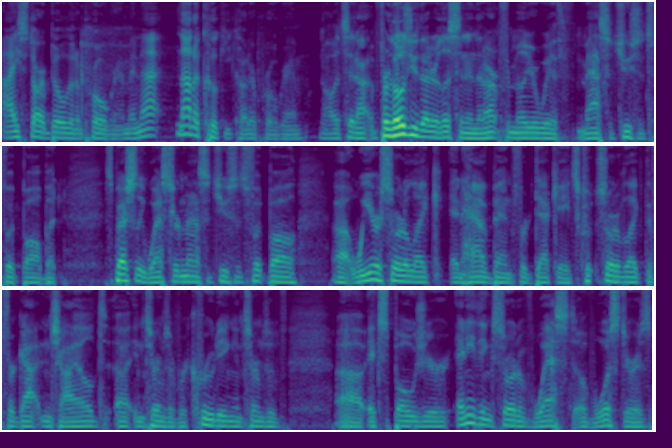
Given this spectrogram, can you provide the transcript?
I start building a program, and not not a cookie cutter program. No, it's an, uh, for those of you that are listening that aren't familiar with Massachusetts football, but especially Western Massachusetts football. Uh, we are sort of like and have been for decades, sort of like the forgotten child uh, in terms of recruiting, in terms of uh, exposure. Anything sort of west of Worcester is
